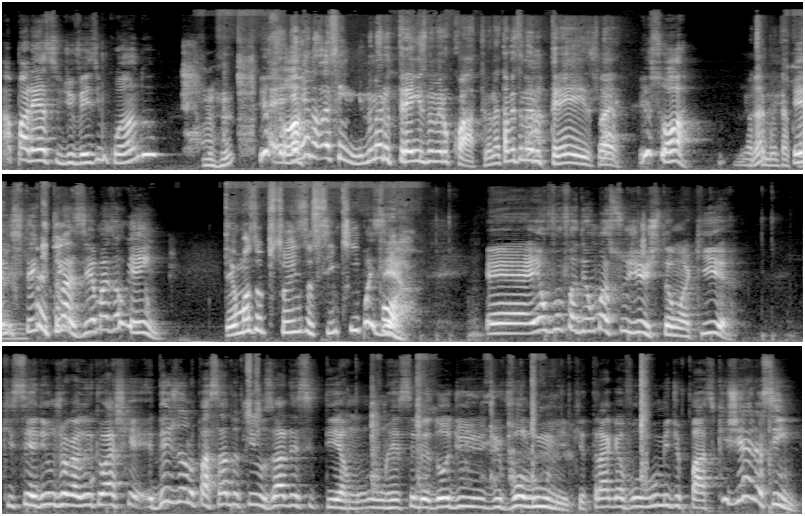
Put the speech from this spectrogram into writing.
aparece de vez em quando. Uhum. E É, só. é, não- assim, número 3, número 4, né? Talvez número Ah. 3, vai. E só. Não né? muita coisa. Eles têm que É, tem- trazer mais alguém. Tem umas opções assim que. Pois pô, é. É, Eu vou fazer uma sugestão aqui, que seria um jogador que eu acho que. Desde o ano passado eu tenho usado esse termo, um recebedor de, de volume, que traga volume de passe, que gere assim.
